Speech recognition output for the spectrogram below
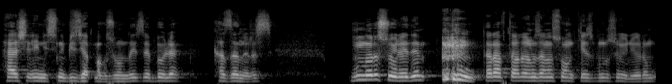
her şeyin en iyisini biz yapmak zorundayız ve böyle kazanırız. Bunları söyledim. Taraftarlarımıza son kez bunu söylüyorum.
